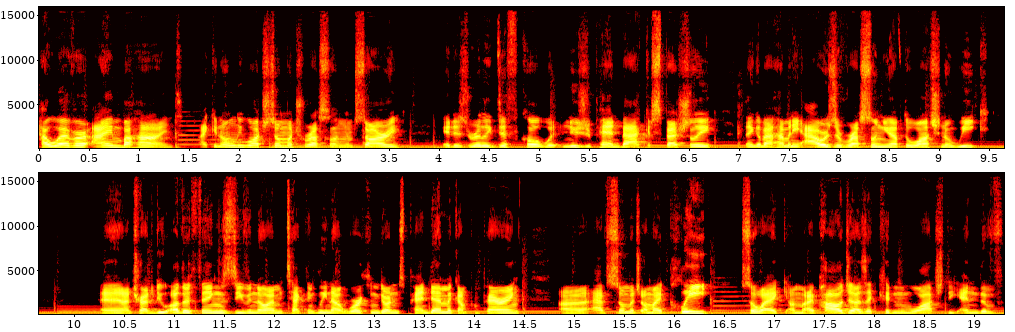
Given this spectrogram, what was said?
However, I'm behind. I can only watch so much wrestling. I'm sorry. It is really difficult with New Japan back, especially. Think about how many hours of wrestling you have to watch in a week. And I try to do other things, even though I'm technically not working during this pandemic. I'm preparing uh, I have so much on my plate, so I, um, I apologize. I couldn't watch the end of,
